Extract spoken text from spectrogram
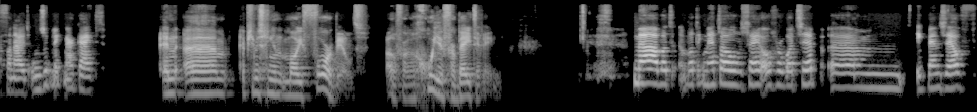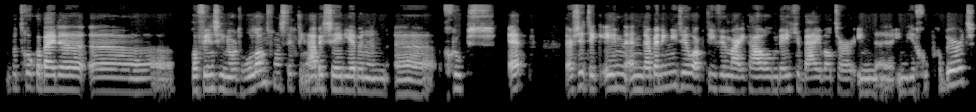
vanuit onze blik naar kijkt. En uh, heb je misschien een mooi voorbeeld over een goede verbetering? Nou, wat, wat ik net al zei over WhatsApp. Um, ik ben zelf betrokken bij de uh, provincie Noord-Holland van Stichting ABC. Die hebben een uh, groepsapp daar zit ik in en daar ben ik niet heel actief in, maar ik hou een beetje bij wat er in, uh, in die groep gebeurt.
